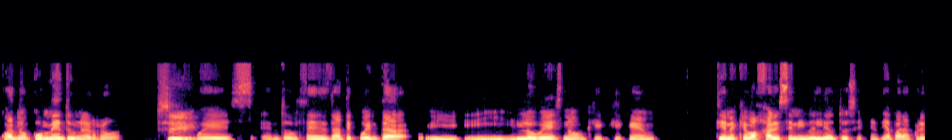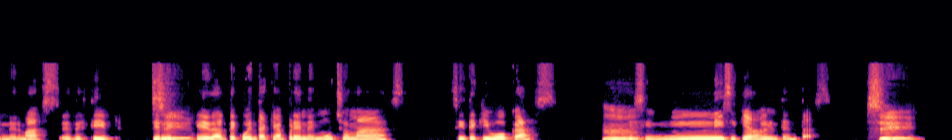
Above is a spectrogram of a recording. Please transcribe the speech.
cuando cometo un error. sí. Pues entonces date cuenta y, y lo ves, ¿no? Que, que, que tienes que bajar ese nivel de autoexigencia para aprender más. Es decir, tienes Sí, que darte cuenta que aprendes mucho más si te equivocas que mm, si ni siquiera lo intentas. sí,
